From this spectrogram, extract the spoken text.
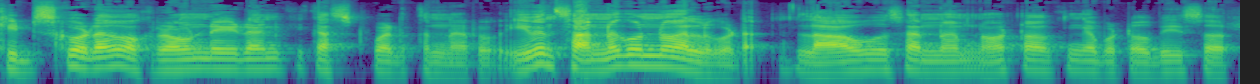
కిడ్స్ కూడా ఒక రౌండ్ వేయడానికి కష్టపడుతున్నారు. ఈవెన్ సన్నగా ఉన్న వాళ్ళు కూడా. లావు సన్న not talking about obese or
